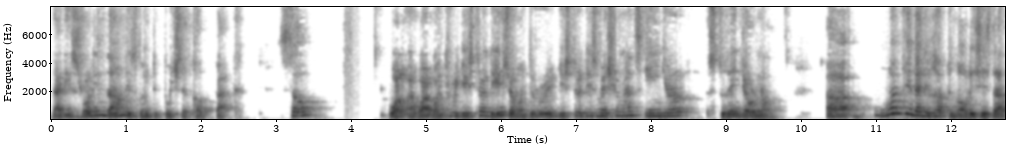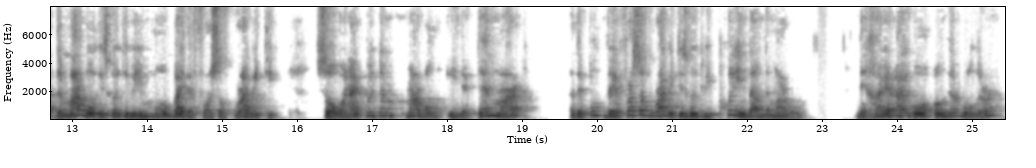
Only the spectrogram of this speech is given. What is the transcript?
that is rolling down is going to push the cup back. So well, uh, we're going to register this. You're going to register these measurements in your student journal. Uh, one thing that you have to notice is that the marble is going to be moved by the force of gravity. So when I put the marble in the 10 mark, the, the force of gravity is going to be pulling down the marble. The higher I go on the ruler,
